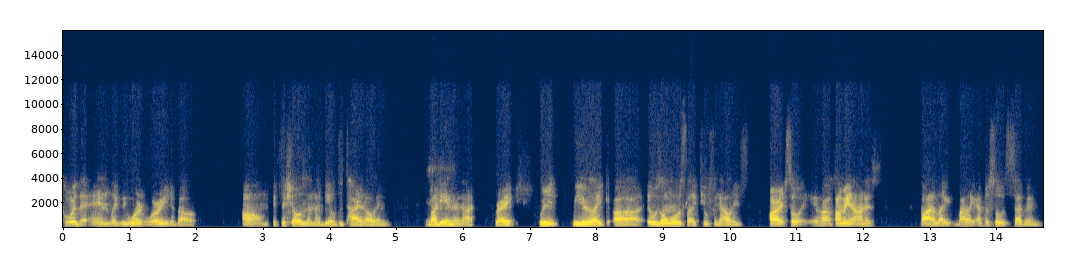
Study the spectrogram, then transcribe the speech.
toward the end, like we weren't worried about um if the show show's gonna be able to tie it all in by the end or not, right? We we were like uh it was almost like two finales. All right, so if, I, if I'm being honest, by like by like episode seven,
